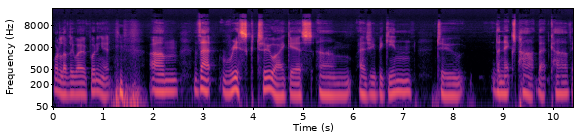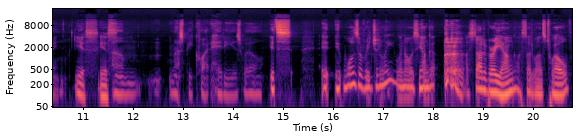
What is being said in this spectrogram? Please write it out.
What a lovely way of putting it. um, that risk, too, I guess, um, as you begin to the next part, that carving, Yes, yes. um, must be quite heady as well. it's it, it was originally when I was younger. I started very young. I started when I was 12,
